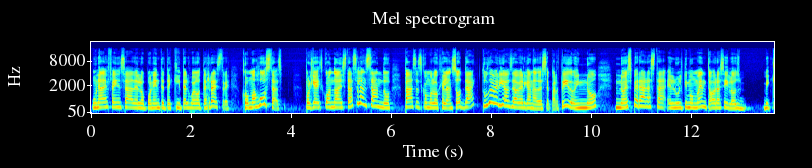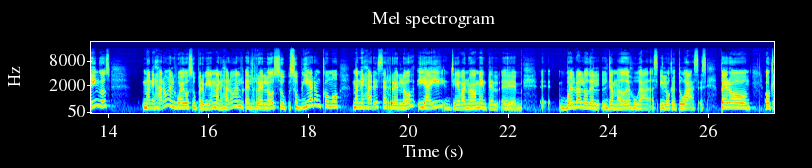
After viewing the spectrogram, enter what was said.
una defensa del oponente te quita el juego terrestre. ¿Cómo ajustas? Porque cuando estás lanzando pases como lo que lanzó Dak, tú deberías de haber ganado ese partido y no, no esperar hasta el último momento. Ahora sí, los vikingos manejaron el juego súper bien, manejaron el, reloj, subieron cómo manejar ese reloj y ahí lleva nuevamente, eh, eh, vuelve a lo del llamado de jugadas y lo que tú haces. Pero, ok,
